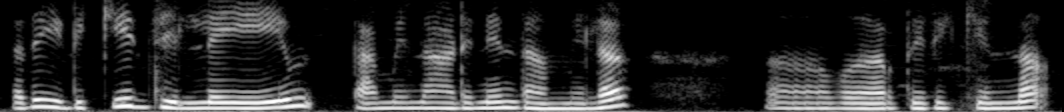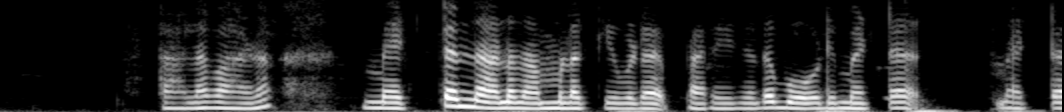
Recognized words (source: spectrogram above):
അതായത് ഇടുക്കി ജില്ലയെയും തമിഴ്നാടിനെയും തമ്മിൽ വേർതിരിക്കുന്ന സ്ഥലമാണ്. മെട്ടെന്നാണ് നമ്മളൊക്കെ ഇവിടെ പറയുന്നത്. ബോഡിമെട്ട് മെട്ട്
